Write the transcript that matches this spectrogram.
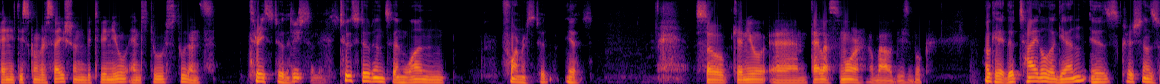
and it is conversation between you and two students. Three students. students. Two students and one former student. Yes. So, can you um, tell us more about this book? Okay, the title again is Krishna's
